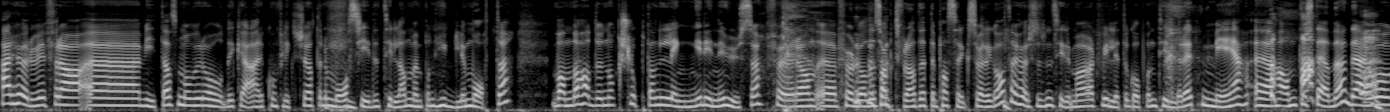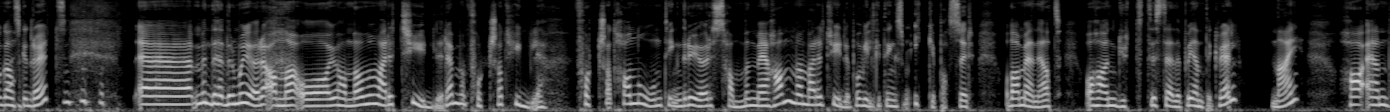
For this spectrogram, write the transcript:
Her hører vi fra uh, Vita, som overhodet ikke er konfliktsky, at dere må si det til han, men på en hyggelig måte. Wanda hadde nok sluppet han lenger inn i huset før, han, uh, før du hadde sagt fra at dette passer ikke så veldig godt. Det høres ut som Silma har vært villig til å gå på en Tinder-date med uh, han til stede. Det er jo ganske drøyt. Men det dere må gjøre, Anna og Johanna, må være tydeligere, men fortsatt hyggelige. Fortsatt ha noen ting dere gjør sammen med han, men være tydelige på hvilke ting som ikke passer. Og da mener jeg at å ha en gutt til stede på jentekveld, nei. Ha en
